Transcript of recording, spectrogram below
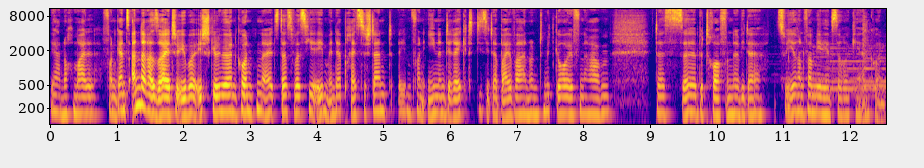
ja nochmal von ganz anderer Seite über Ischgl hören konnten, als das, was hier eben in der Presse stand, eben von Ihnen direkt, die Sie dabei waren und mitgeholfen haben, dass äh, Betroffene wieder zu ihren Familien zurückkehren konnten.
